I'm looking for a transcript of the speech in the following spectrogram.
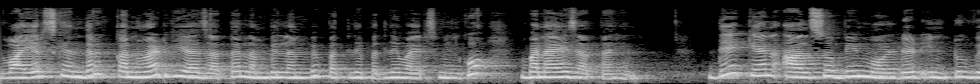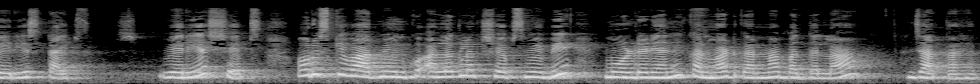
वायर्स के अंदर कन्वर्ट किया जाता है। लंबे लंबे पतले पतले वायर्स में इनको बनाया जाता है। They can also be moulded into various types various shapes और उसके बाद में उनको अलग अलग शेप्स में भी मोल्डेड यानी कन्वर्ट करना बदला जाता है।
